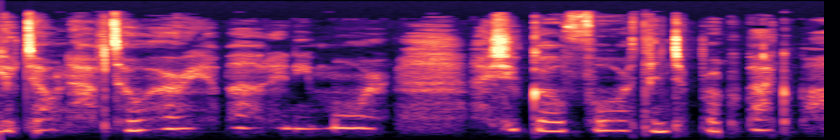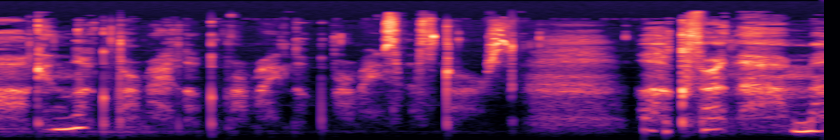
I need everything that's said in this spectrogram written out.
You don't have to worry about anymore as you go forth into Brookback Bog and look for my, look for my, look for my sisters. Look for them.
